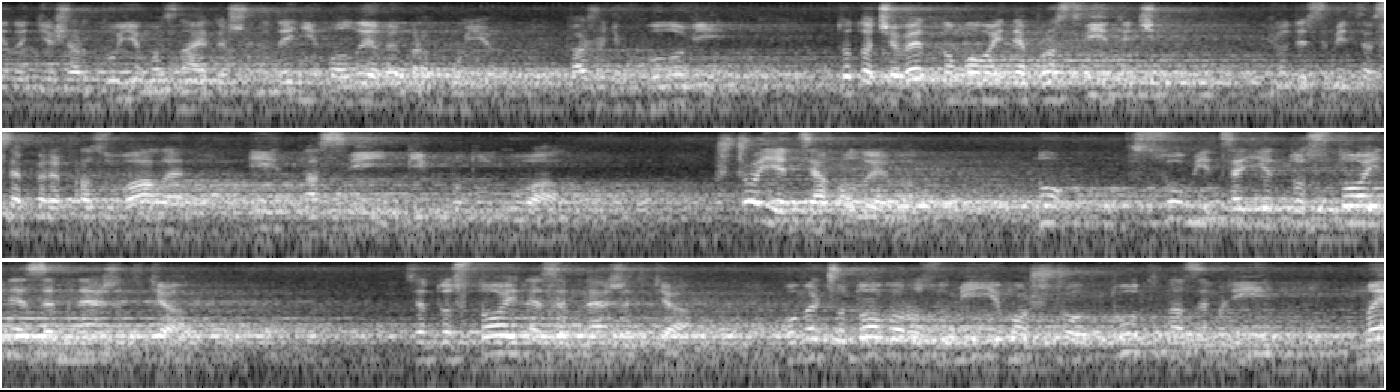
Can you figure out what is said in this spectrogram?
іноді жартуємо, знаєте, що людині оливи бракує, кажуть в голові. Тут, очевидно, мова йде про світичі. Люди собі це все перефразували і на свій бік потолкували. Що є ця олива? Ну, в сумі це є достойне земне життя. Це достойне земне життя. Бо ми чудово розуміємо, що тут на землі ми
